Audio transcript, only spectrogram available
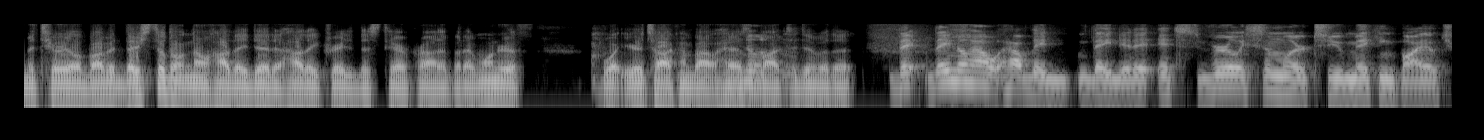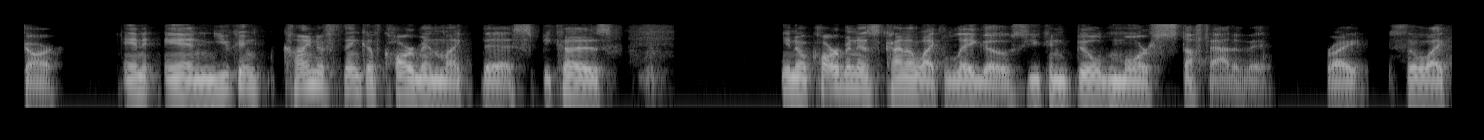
material above it. They still don't know how they did it, how they created this Terra Preta, but I wonder if what you're talking about has no, a lot to do with it. They they know how how they they did it. It's really similar to making biochar. And and you can kind of think of carbon like this because you know, carbon is kind of like Legos. You can build more stuff out of it, right? So like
